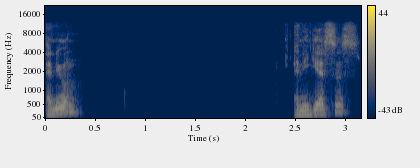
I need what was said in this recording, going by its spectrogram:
Anyone? Any guesses?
